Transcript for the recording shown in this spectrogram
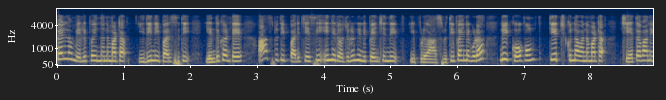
పెళ్ళం వెళ్ళిపోయిందన్నమాట. ఇది నీ పరిస్థితి. ఎందుకంటే ఆ శృతి పరిచేసి ఇన్ని రోజులు నిన్ను పెంచింది. ఇప్పుడు ఆ శృతి పైన కూడా నీ కోపం తీర్చుకున్నావన్నమాట. చేతవాని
